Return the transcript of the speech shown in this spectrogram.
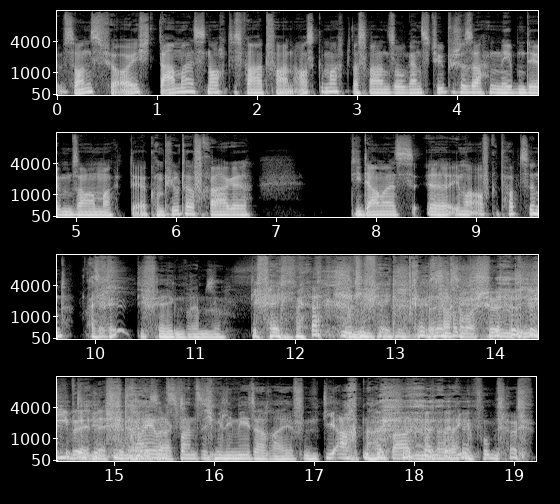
sonst für euch damals noch das Fahrradfahren ausgemacht? Was waren so ganz typische Sachen neben dem, sagen wir mal, der Computerfrage, die damals äh, immer aufgepoppt sind? Also die Felgenbremse. die Felgen, die Felgenbremse. aber schön mit Liebe in der Die 23 Millimeter Reifen, die 8,5 Bar, die man da reingepumpt hat.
